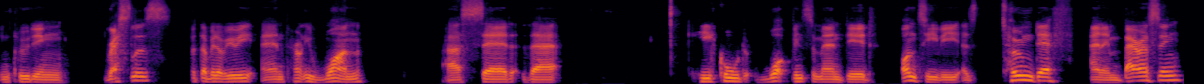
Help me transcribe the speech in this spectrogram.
including wrestlers for WWE, and apparently one uh, said that he called what Vince McMahon did on TV as tone deaf and embarrassing.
